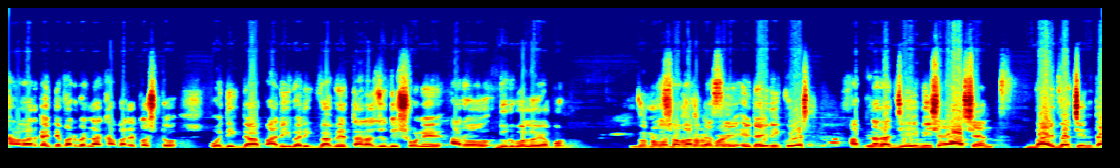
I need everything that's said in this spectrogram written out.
খাবার খাইতে পারবেন না, খাবারের কষ্ট। ওই দিক দিয়ে পারিবারিকভাবে তারা যদি শোনে আরও দুর্বল হয়ে পড়বে। ধন্যবাদ সবার কাছে এটাই রিকোয়েস্ট আপনারা যেই বিষয়ে আসেন বাই বাইবা চিন্তা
